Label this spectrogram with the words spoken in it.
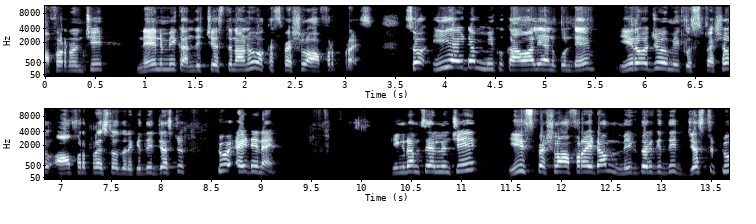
ఆఫర్ నుంచి నేను మీకు అందించేస్తున్నాను ఒక స్పెషల్ ఆఫర్ ప్రైస్ సో ఈ ఐటెం మీకు కావాలి అనుకుంటే ఈరోజు మీకు స్పెషల్ ఆఫర్ ప్రైస్లో దొరికింది just two eighty nine kingdom sale నుంచి ఈ స్పెషల్ ఆఫర్ ఐటమ్ మీకు దొరికింది just two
